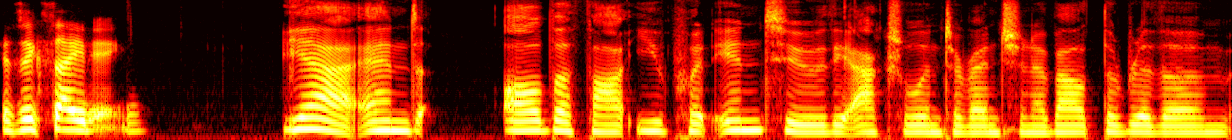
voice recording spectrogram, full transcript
It's exciting. Yeah. And all the thought you put into the actual intervention about the rhythm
